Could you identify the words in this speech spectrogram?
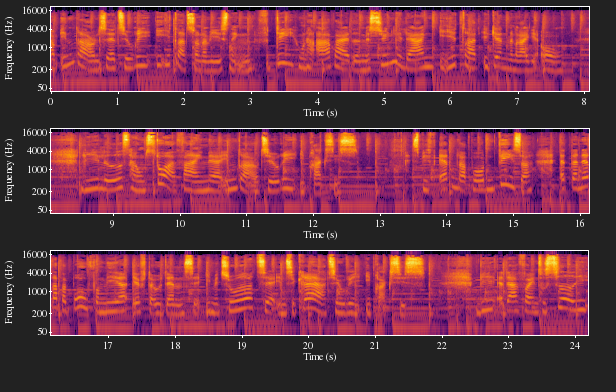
om inddragelse af teori i idrætsundervisningen, fordi hun har arbejdet med synlig læring i idræt igennem en række år. Ligeledes har hun stor erfaring med at inddrage teori i praksis. SPIF 18-rapporten viser, at der netop er brug for mere efteruddannelse i metoder til at integrere teori i praksis. Vi er derfor interesseret i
